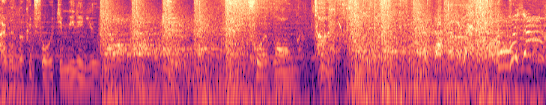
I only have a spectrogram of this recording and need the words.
I've been looking forward to meeting you for a long time.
